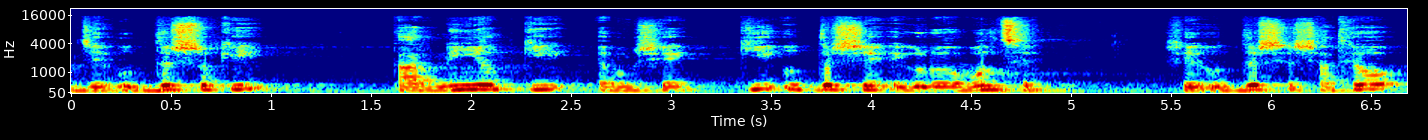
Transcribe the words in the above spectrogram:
যে উদ্দেশ্য কি, তার নিয়ত কি, এবং সে কি উদ্দেশ্যে এগুলো বলছে, সেই উদ্দেশ্যের সাথেও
